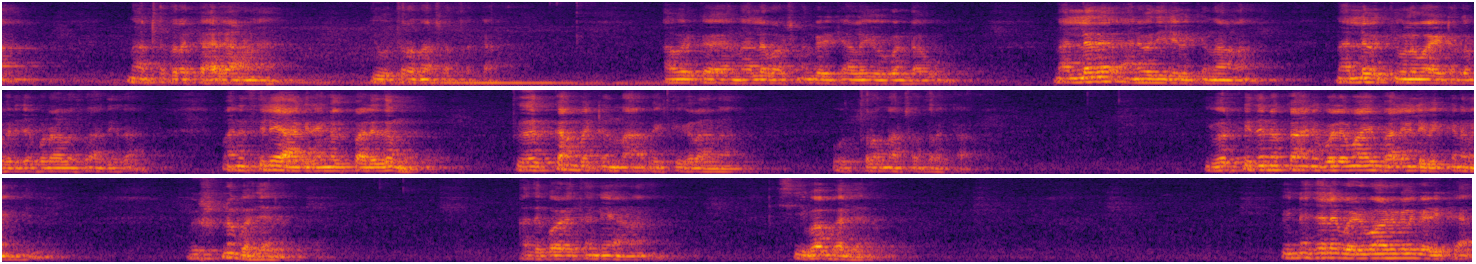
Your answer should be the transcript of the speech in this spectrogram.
നക്ഷത്രക്കാരാണ് ഈ ഉത്തര നക്ഷത്രക്കാർ. അവർക്ക് നല്ല ഭക്ഷണം കഴിക്കാനുള്ള യോഗം ഉണ്ടാവും നല്ലത് അനവധി ലഭിക്കുന്നതാണ്. നല്ല വ്യക്തികളുമായിട്ടൊക്കെ പരിചയപ്പെടാനുള്ള സാധ്യത. മനസ്സിലെ ആഗ്രഹങ്ങൾ പലതും തീർക്കാൻ പറ്റുന്ന വ്യക്തികളാണ് ഉത്തര നക്ഷത്രക്കാർ. ഇവർക്ക് ഇതിനൊക്കെ അനുകൂലമായ ഫലം ലഭിക്കണമെങ്കിൽ വിഷ്ണു ഭജനം. അതുപോലെ തന്നെയാണ് ശിവഭജനം. പിന്നെ ചില വഴിപാടുകൾ കഴിക്കുക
